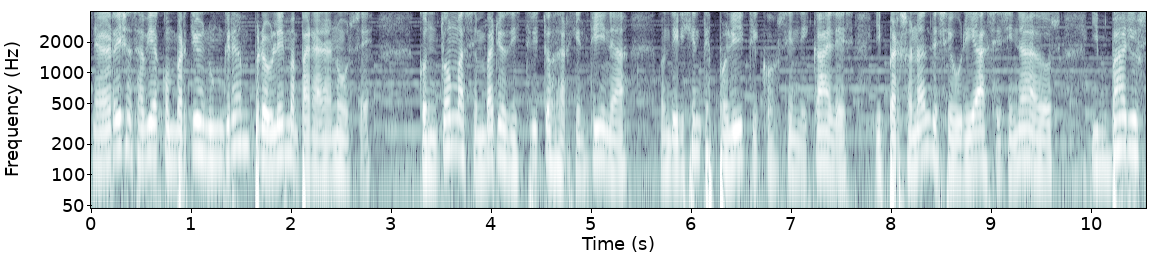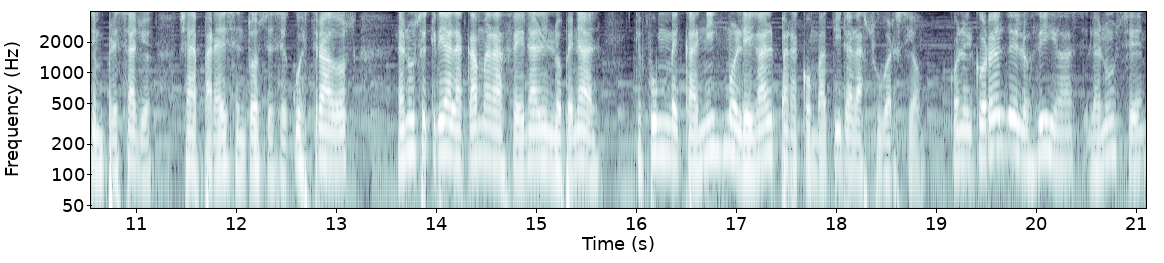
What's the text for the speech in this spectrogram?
la guerrilla se había convertido en un gran problema para la NUCE, con tomas en varios distritos de Argentina, con dirigentes políticos, sindicales y personal de seguridad asesinados y varios empresarios ya para ese entonces secuestrados, la NUCE crea la Cámara Federal en lo Penal, que fue un mecanismo legal para combatir a la subversión. Con el correr de los días, la NUCE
